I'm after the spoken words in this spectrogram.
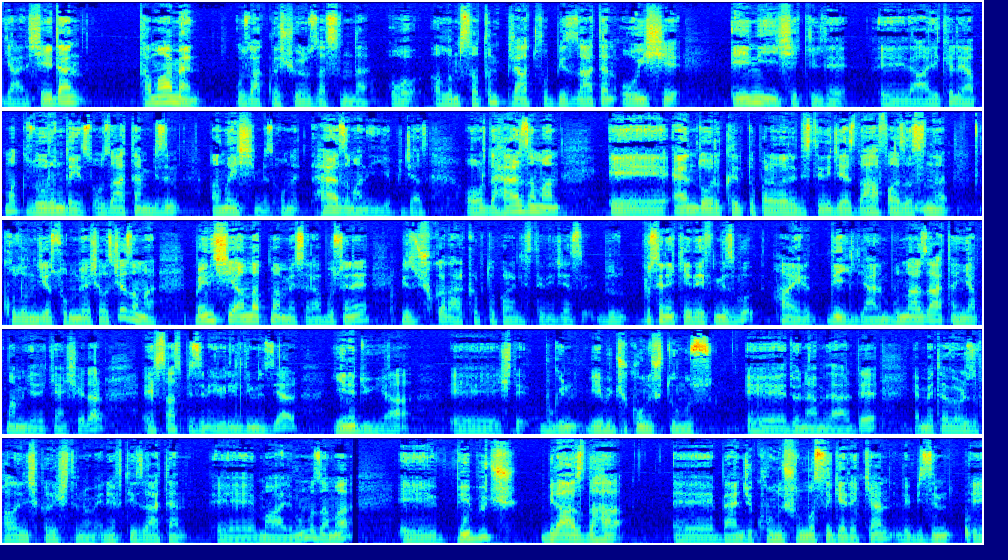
yani şeyden tamamen uzaklaşıyoruz aslında. O alım satım platformu biz zaten o işi en iyi şekilde e, layıkıyla yapmak zorundayız. O zaten bizim ana işimiz. Onu her zaman iyi yapacağız. Orada her zaman e, en doğru kripto paraları listedeceğiz. Daha fazlasını kullanıcıya sunmaya çalışacağız ama ben hiç şey anlatmam mesela. Bu sene biz şu kadar kripto para listedeceğiz. Bu, bu seneki hedefimiz bu. Hayır değil. Yani bunlar zaten yapmam gereken şeyler. Esas bizim evrildiğimiz yer yeni dünya. E, işte bugün Web3'ü konuştuğumuz e, dönemlerde ya Metaverse'ü falan hiç karıştırmıyorum. NFT zaten e, malumumuz ama e, Web3 biraz daha e, bence konuşulması gereken ve bizim e,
